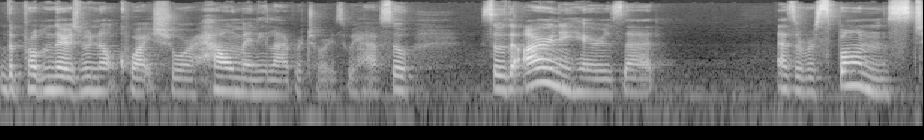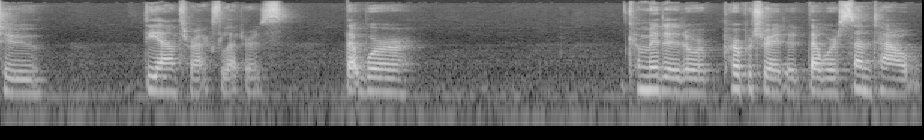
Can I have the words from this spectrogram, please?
the problem there is we're not quite sure how many laboratories we have. So, so the irony here is that as a response to the anthrax letters that were committed or perpetrated, that were sent out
